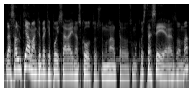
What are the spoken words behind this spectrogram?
La salutiamo anche perché poi sarà in ascolto su un altro, insomma, questa sera. Insomma.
